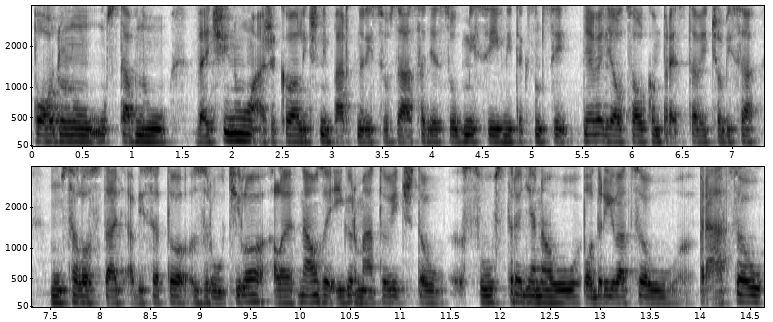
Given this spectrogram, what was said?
pohodlnú ústavnú väčšinu a že koaliční partnery sú v zásade submisívni, tak som si nevedel celkom predstaviť, čo by sa muselo stať, aby sa to zrútilo, ale naozaj Igor Matovič tou sústredenou podrývacou prácou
